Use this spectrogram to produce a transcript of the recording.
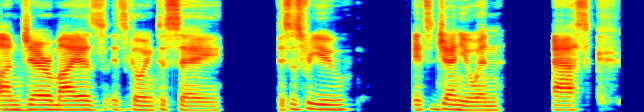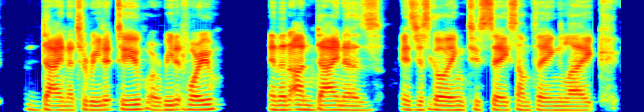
On Jeremiah's, it's going to say, This is for you. It's genuine. Ask Dinah to read it to you or read it for you. And then on Dinah's, it's just going to say something like,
